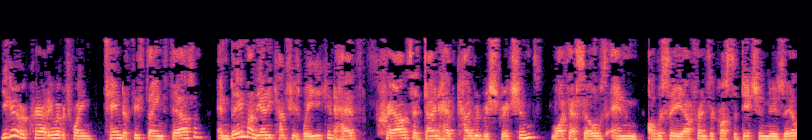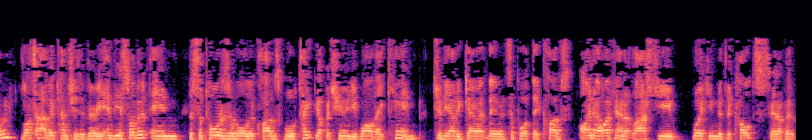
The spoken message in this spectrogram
you can have a crowd anywhere between 10 to 15,000. And being one of the only countries where you can have crowds that don't have COVID restrictions, like ourselves and obviously our friends across the ditch in New Zealand. Lots of other countries are very envious of it and the supporters of all the clubs will take the opportunity while they can to be able to go out there and support their clubs. I know I found it last year working with the Colts set up at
